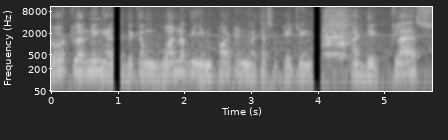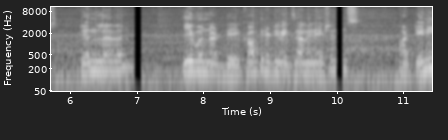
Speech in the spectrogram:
rote learning has become one of the important methods of teaching at the class ten level even at the competitive examinations at any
